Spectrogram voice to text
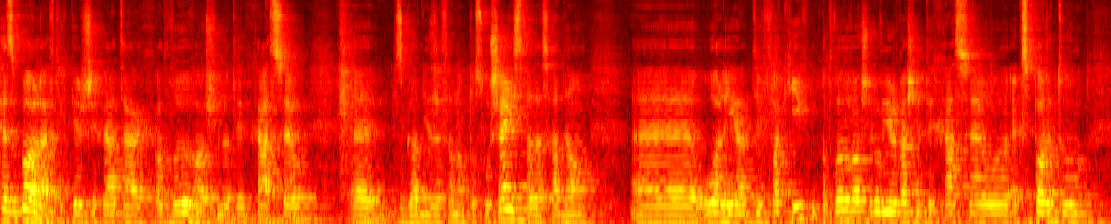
Hezbollah w tych pierwszych latach odwoływał się do tych haseł e, zgodnie z zasadą posłuszeństwa, zasadą Waliyat Fakih, odwoływał się również właśnie do tych haseł eksportu, e,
